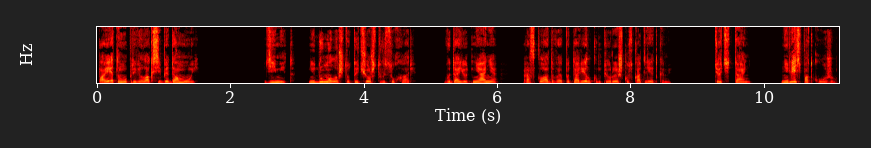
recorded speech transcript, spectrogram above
поэтому привела к себе домой. Димит, не думала, что ты черствый сухарь. выдает няня, раскладывая по тарелкам пюрешку с котлетками. Тетя Тань, не лезь под кожу.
